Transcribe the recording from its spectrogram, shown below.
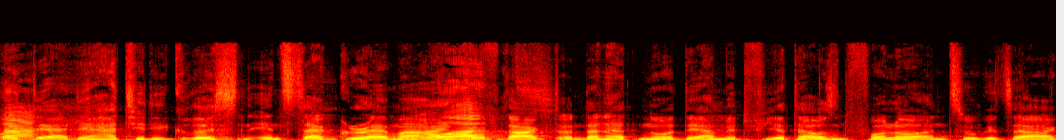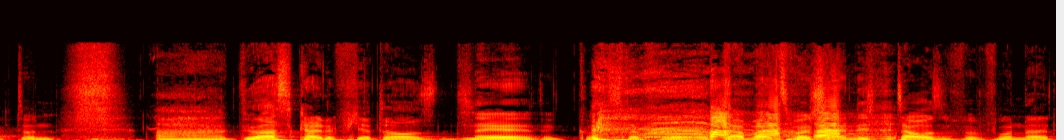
und der, der hat hier die größten Instagrammer What? angefragt und dann hat nur der mit 4000 Followern zugesagt und ah, Du hast keine 4000. nee, kurz davor. Und damals wahrscheinlich 1500.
